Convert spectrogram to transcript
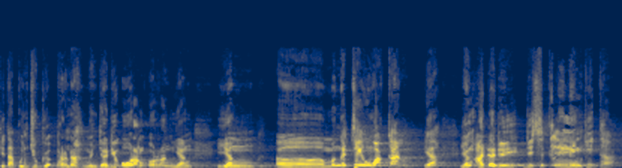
kita pun juga pernah menjadi orang-orang yang yang uh, mengecewakan ya, yang ada di di sekeliling kita.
